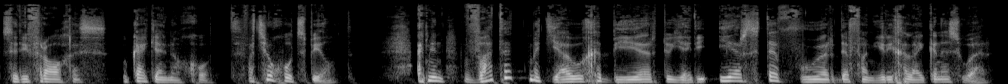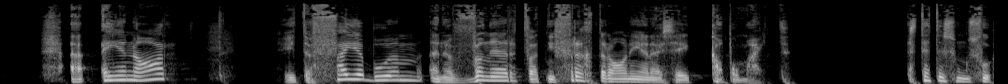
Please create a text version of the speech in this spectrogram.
So die vraag is, hoe kyk jy na God? Wat is jou godsbeeld? Ek meen, wat het met jou gebeur toe jy die eerste woorde van hierdie gelykenis hoor? 'n Eienaar het 'n vrye boom in 'n wingerd wat nie vrug dra nie en hy sê kap hom uit. Is dit is ons voel,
